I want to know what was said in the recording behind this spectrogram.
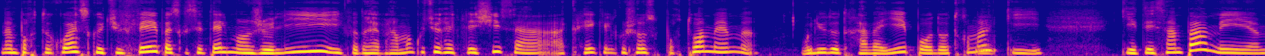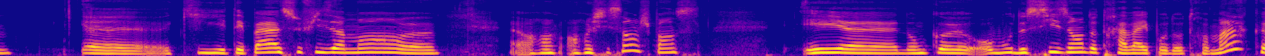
n'importe quoi ce que tu fais parce que c'est tellement joli, il faudrait vraiment que tu réfléchisses à, à créer quelque chose pour toi-même au lieu de travailler pour d'autres marques qui qui étaient sympas mais euh, qui n'étaient pas suffisamment euh, enrichissants, je pense. Et euh, donc, au bout de six ans de travail pour d'autres marques,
